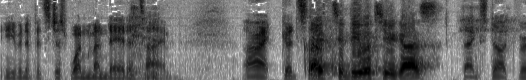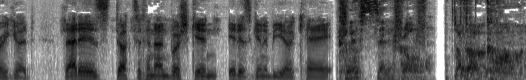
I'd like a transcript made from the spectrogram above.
even if it's just one Monday at a time. all right, good stuff. Great to be with you guys. Thanks, Doc. Very good. That is Dr. Hanan Bushkin. It is going to be okay. CliffCentral.com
